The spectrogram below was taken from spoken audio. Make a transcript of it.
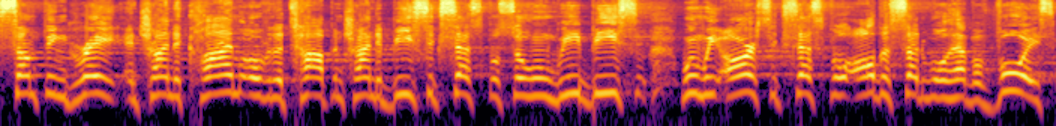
something great and trying to climb over the top and trying to be successful. So when we be when we are successful all of a sudden we'll have a voice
